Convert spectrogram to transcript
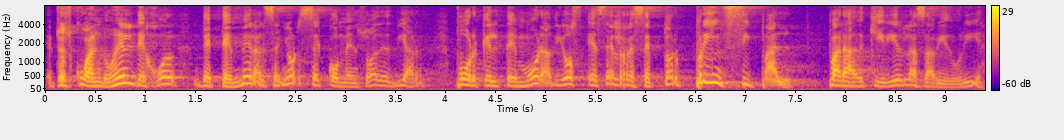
Entonces, cuando él dejó de temer al Señor, se comenzó a desviar porque el temor a Dios es el receptor principal para adquirir la sabiduría.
